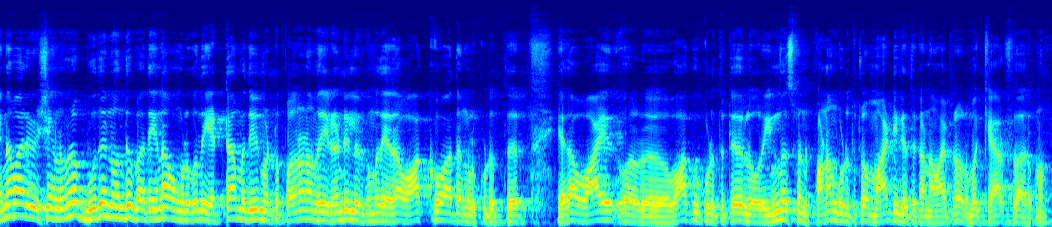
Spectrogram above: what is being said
என்ன மாதிரி விஷயங்கள் புதன் வந்து பார்த்தீங்கன்னா உங்களுக்கு வந்து எட்டாம் தேதி மற்றும் பதினொன்றாம் தேதி ரெண்டில் இருக்கும்போது ஏதாவது வாக்குவாதங்கள் கொடுத்து ஏதாவது வாய் ஒரு வாக்கு கொடுத்துட்டு இல்லை ஒரு இன்வெஸ்ட்மெண்ட் பணம் கொடுத்துட்டோ மாட்டிக்கிறதுக்கான வாய்ப்புலாம் ரொம்ப கேர்ஃபுல்லாக இருக்கணும்.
